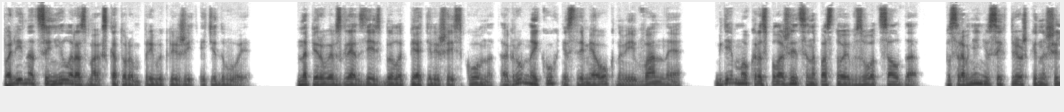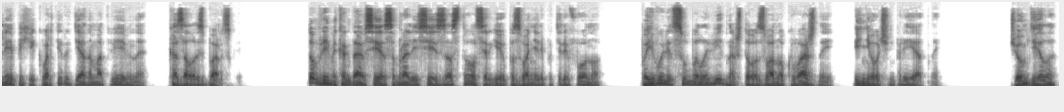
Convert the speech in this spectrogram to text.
Полина оценила размах, с которым привыкли жить эти двое. На первый взгляд здесь было пять или шесть комнат, огромная кухня с тремя окнами и ванная, где мог расположиться на постой взвод солдат. По сравнению с их трешкой на Шелепихе, квартира Дианы Матвеевны казалась барской. В то время, когда все собрались сесть за стол, Сергею позвонили по телефону. По его лицу было видно, что звонок важный и не очень приятный. «В чем дело?»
